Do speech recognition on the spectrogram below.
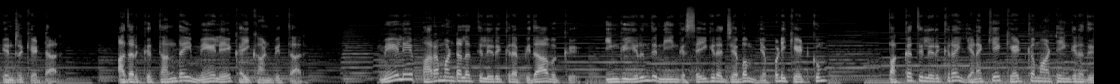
என்று கேட்டார். அதற்கு தந்தை மேலே கை காண்பித்தார். மேலே பரமண்டலத்தில் இருக்கிற பிதாவுக்கு இங்கு இருந்து நீங்க செய்கிற ஜெபம் எப்படி கேட்கும்? பக்கத்தில் இருக்கிற எனக்கே கேட்க மாட்டேங்கிறது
